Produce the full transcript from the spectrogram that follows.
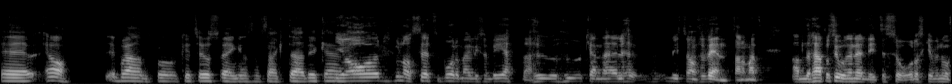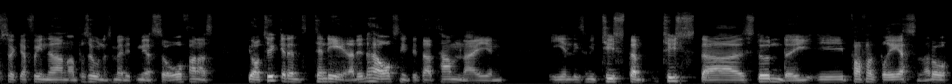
eh, ja, bransch och kultursvängen som sagt. Där. Det kan... Ja, på något sätt så borde man liksom veta hur, hur kan det, eller åtminstone en förväntan om att ja, den här personen är lite så, då ska vi nog försöka få in den andra personen som är lite mer så. För annars, jag tycker den tenderade i det här avsnittet att hamna i en, i en liksom i tysta, tysta stunder, i, i, framförallt på resorna då.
